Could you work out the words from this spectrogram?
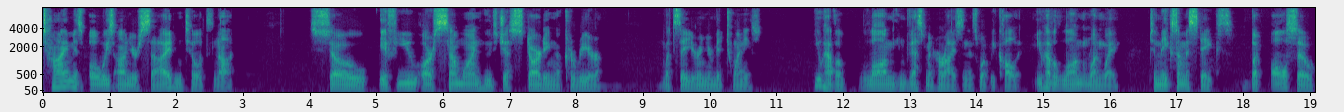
Time is always on your side until it's not so if you are someone who's just starting a career, let's say you're in your mid 20s, you have a long investment horizon, is what we call it. You have a long runway to make some mistakes, but also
